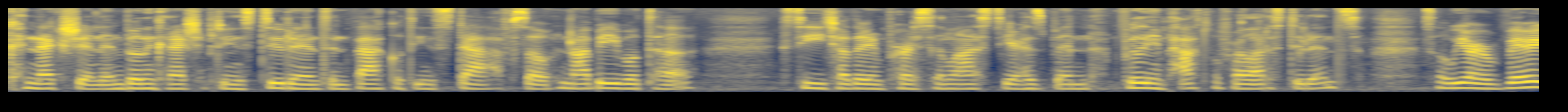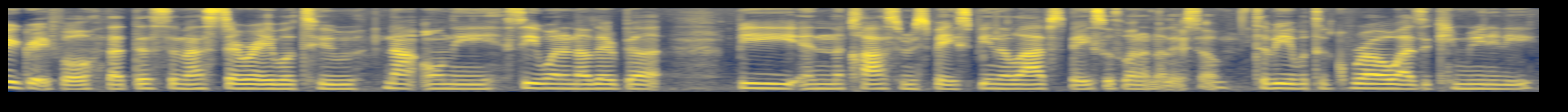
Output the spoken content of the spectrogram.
connection and building connection between students and faculty and staff. So not be able to see each other in person last year has been really impactful for a lot of students. So we are very grateful that this semester we're able to not only see one another but be in the classroom space, be in the lab space with one another. So to be able to grow as a community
